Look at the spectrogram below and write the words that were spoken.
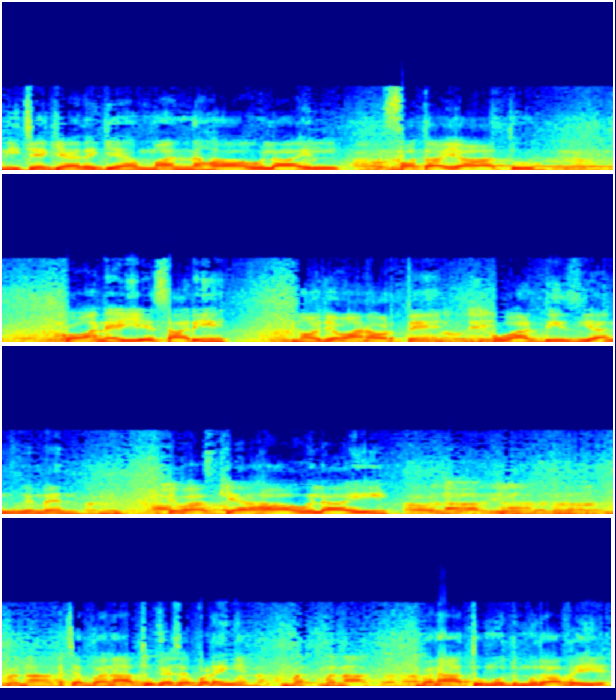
नीचे क्या देखिए मन हा उलाइल फतायातु। कौन है ये सारी? नौजवान औरतें। Who are these young women जवाब क्या? हा उलाई अच्छा बना तू कैसे पढ़ेंगे? बना तू मुदाफ है ये।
